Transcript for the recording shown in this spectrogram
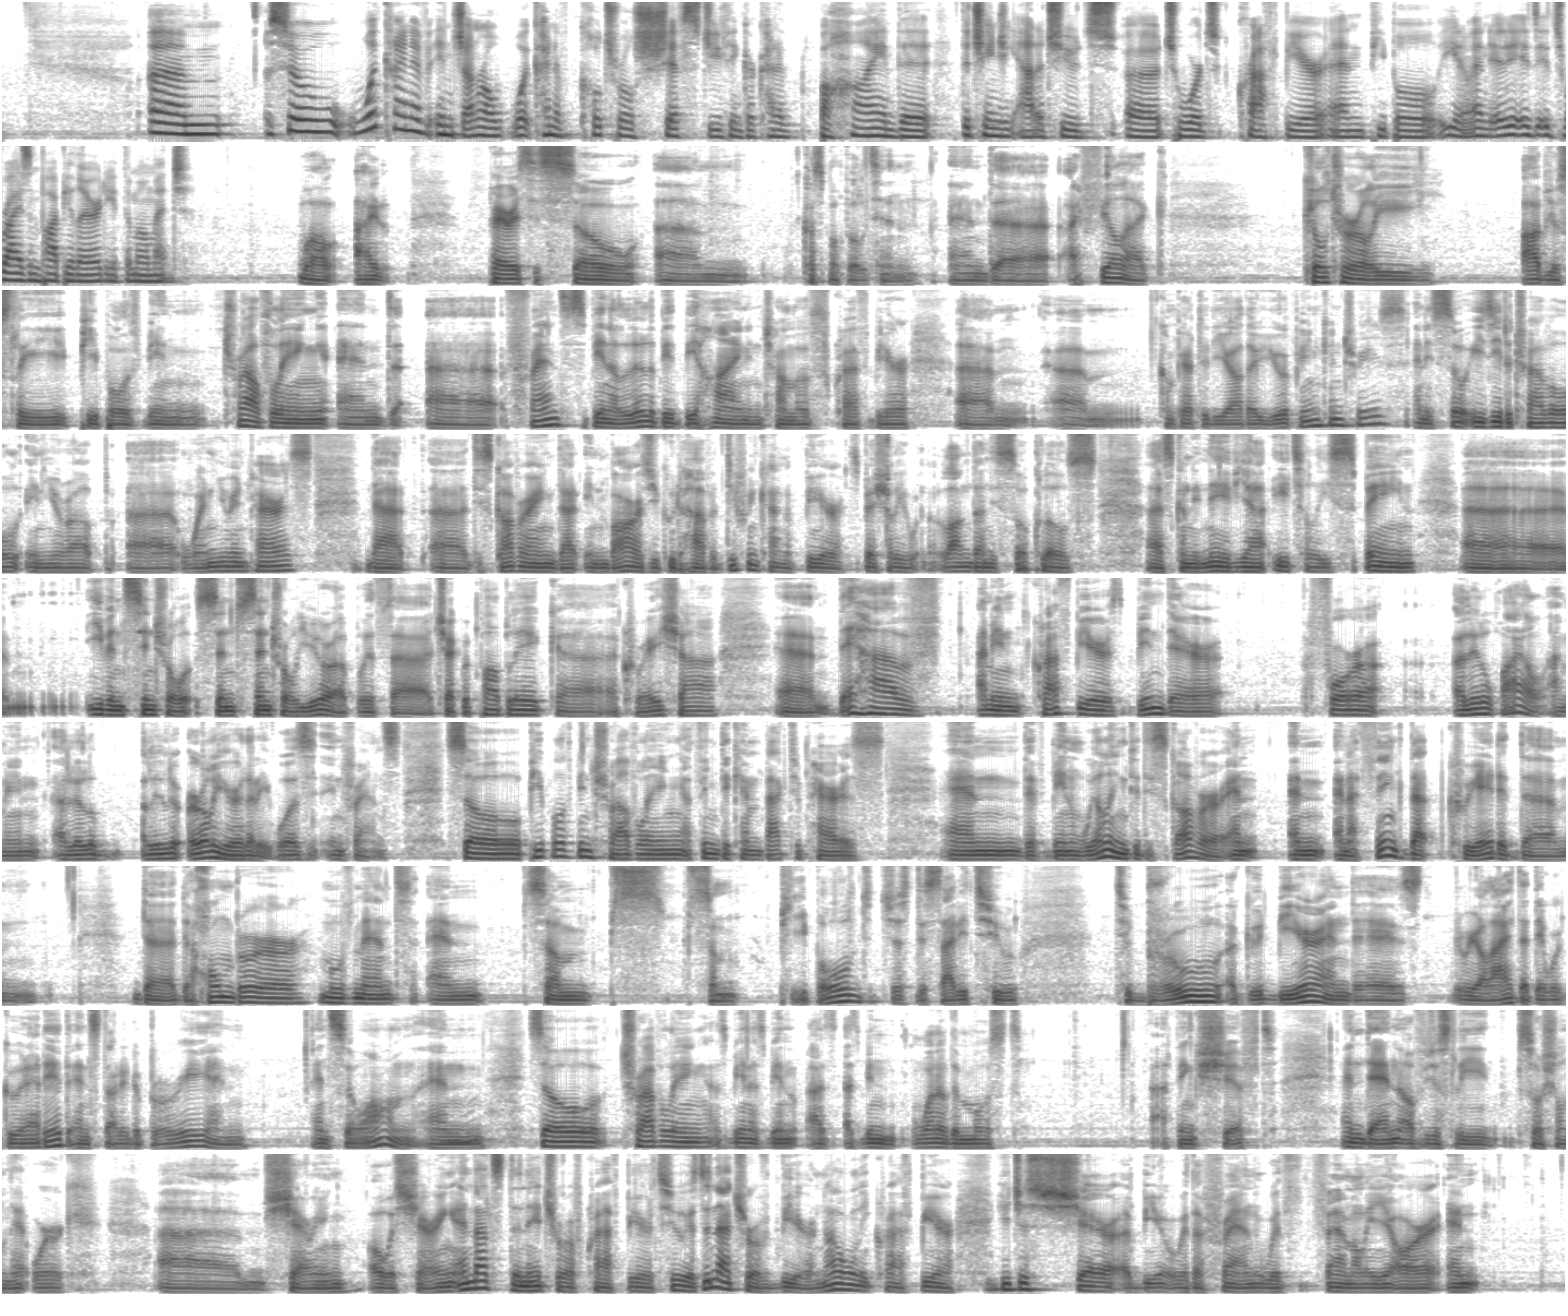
Um, so, what kind of, in general, what kind of cultural shifts do you think are kind of behind the the changing attitudes uh, towards craft beer and people, you know, and it, its rise in popularity at the moment? Well, I Paris is so um, cosmopolitan, and uh, I feel like culturally, obviously, people have been traveling, and uh, France has been a little bit behind in terms of craft beer um, um, compared to the other European countries. And it's so easy to travel in Europe uh, when you're in Paris that uh, discovering that in bars you could have a different kind of beer, especially when London is so close, uh, Scandinavia, Italy, Spain, uh, even Central cen- Central Europe with uh, Czech Republic, Croatia. Um, they have, I mean, craft beer has been there for a little while. I mean, a little a little earlier than it was in France. So people have been traveling. I think they came back to Paris, and they've been willing to discover. And and and I think that created the um, the the homebrewer movement, and some some people just decided to to brew a good beer and uh, realized that they were good at it and started a brewery and and so on. And so traveling has been has been has, has been one of the most I think shift. And then obviously social network. um, sharing, always sharing, and that's the nature of craft beer too. It's the nature of beer. Not only craft beer, you just share a beer with a friend, with family, or and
